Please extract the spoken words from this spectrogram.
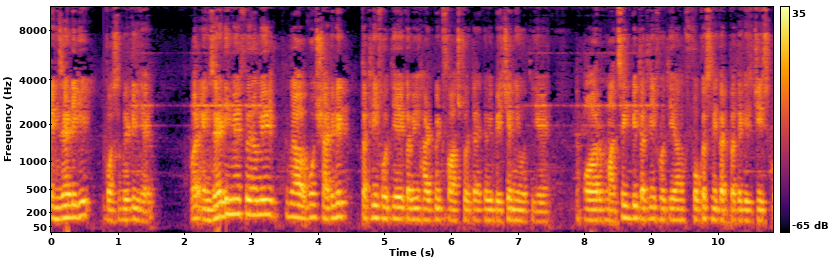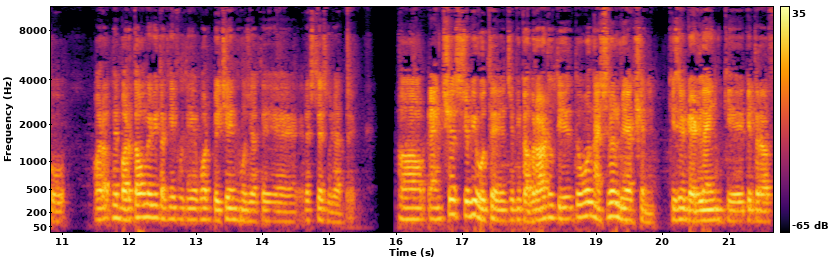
एंजाइटी की पॉसिबिलिटी है। और एंजाइटी में फिर हमें वो शारीरिक तकलीफ़ होती है, कभी हार्ट बीट फास्ट होता है, कभी बेचैनी होती है। और मानसिक भी तकलीफ़ होती है, हम फोकस नहीं कर पाते किसी चीज़ को। और अपने बर्ताव में भी तकलीफ़ होती है, बहुत बेचैन हो जाते हैं रेस्टलेस हो जाते हैं। एंशियस जो भी होते हैं, जब भी घबराहट होती है तो वो नेचुरल रिएक्शन है। किसी डेडलाइन के, की तरफ़,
